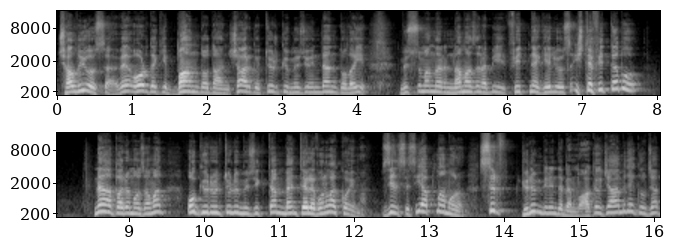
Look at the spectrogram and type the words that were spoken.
çalıyorsa ve oradaki bandodan, şarkı, türkü müziğinden dolayı Müslümanların namazına bir fitne geliyorsa işte fitne bu. Ne yaparım o zaman? O gürültülü müzikten ben telefonuma koymam. Zil sesi yapmam onu. Sırf günün birinde ben muhakkak camide kılacağım.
